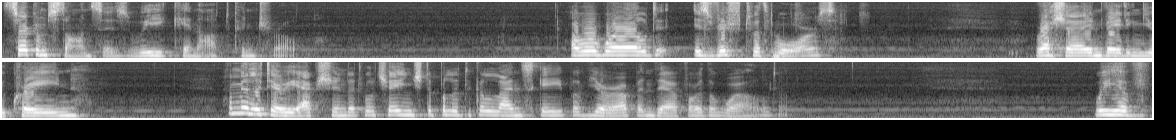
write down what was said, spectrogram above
circumstances we cannot control. Our world is rift with wars Russia invading Ukraine, a military action that will change the political landscape of Europe and therefore the world. We have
